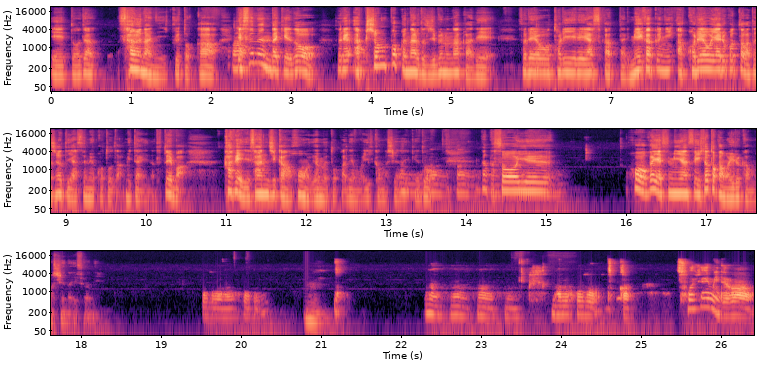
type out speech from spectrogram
えっ、と、じゃあ、サウナに行くとか、うん休むんだけど、それアクションっぽくなると自分の中で、それを取り入れやすかったり、明確に、あ、これをやることは私にとって休むことだ、みたいな。例えば、カフェで3時間本を読むとかでもいいかもしれないけど、なんかそういう方が休みやすい人とかもいるかもしれないですよね。なるほうん。ど。うんうんうんうん。なるほど。そっか。そういう意味では、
